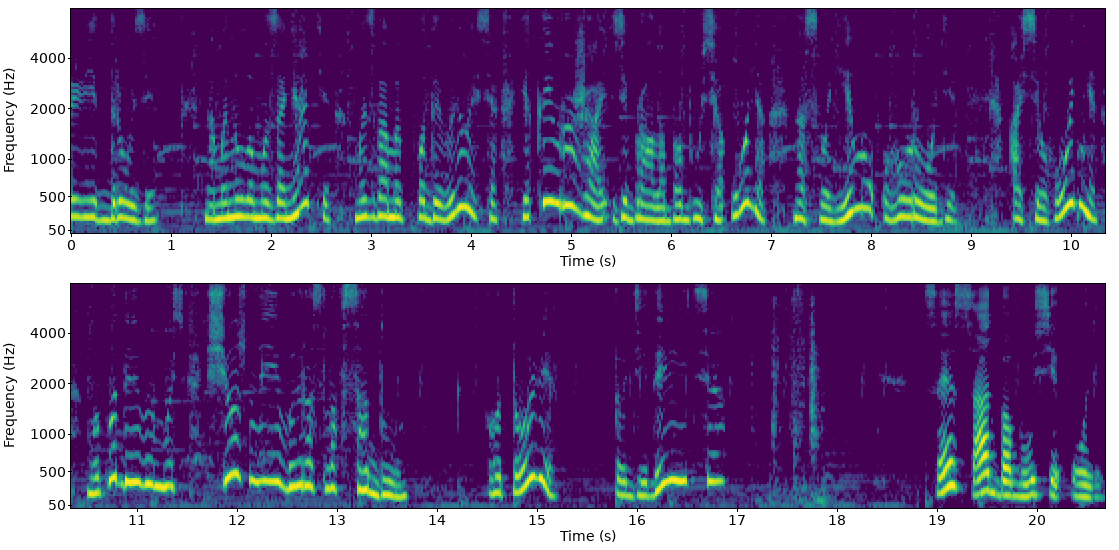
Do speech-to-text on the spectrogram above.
привіт, друзі! На минулому занятті ми з вами подивилися, який врожай зібрала бабуся Оля на своєму городі. А сьогодні ми подивимось, що ж в неї виросло в саду. Готові? Тоді дивіться. Це сад бабусі Олі.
